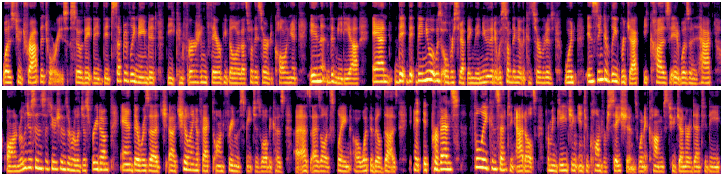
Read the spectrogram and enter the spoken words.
was to trap the Tories. So they, they, they deceptively named it the conversion therapy bill, or that's what they started calling it in the media. And they, they, they knew it was overstepping. They knew that it was something that the conservatives would instinctively reject because it was an attack on religious institutions and religious freedom. And there was a, a chilling effect on freedom of speech as well, because as, as I'll explain uh, what the bill does, it, it prevents fully consenting adults from engaging into conversations when it comes to gender identity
